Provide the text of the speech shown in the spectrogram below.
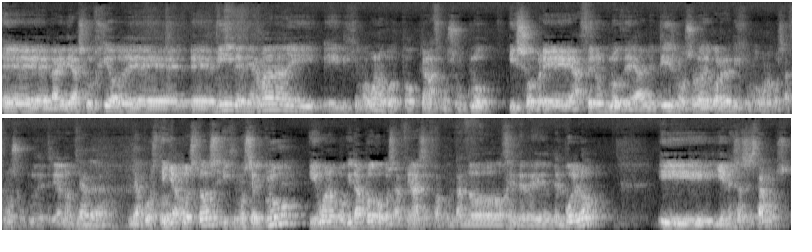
eh, la idea surgió de, de, mí, de mi hermana, y, dijimos, bueno, pues ¿por qué no hacemos un club? Y sobre hacer un club de atletismo, solo de correr, dijimos, bueno, pues hacemos un club de triatlón. Ya, ya, puestos. Y ya puestos, hicimos el club, y bueno, poquito a poco, pues al final se fue apuntando gente del pueblo, y, y, en esas estamos.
